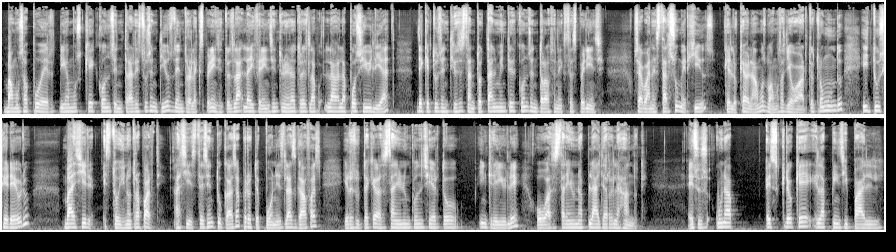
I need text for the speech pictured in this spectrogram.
vamos a poder, digamos que, concentrar estos sentidos dentro de la experiencia. Entonces, la, diferencia entre uno y el otro es la, posibilidad de que tus sentidos están totalmente concentrados en esta experiencia. O sea, van a estar sumergidos, que es lo que hablábamos, vamos a llevarte a otro mundo y tu cerebro va a decir, estoy en otra parte. Así estés en tu casa, pero te pones las gafas y resulta que vas a estar en un concierto increíble o vas a estar en una playa relajándote. Eso es una, es creo que la principal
